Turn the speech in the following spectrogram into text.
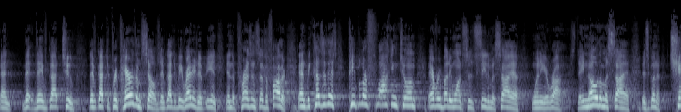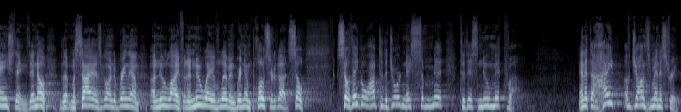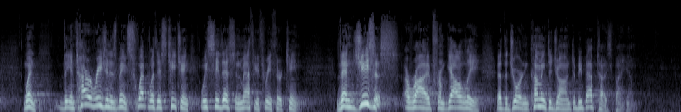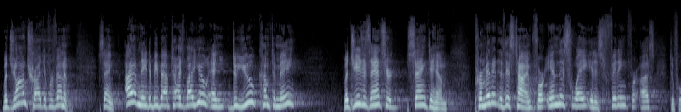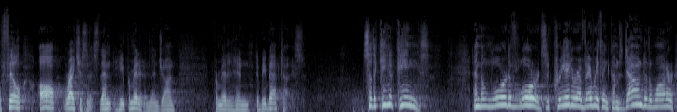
And they, have got to they've got to prepare themselves. They've got to be ready to be in, in the presence of the Father. And because of this, people are flocking to him. Everybody wants to see the Messiah when he arrives. They know the Messiah is going to change things. They know that Messiah is going to bring them a new life and a new way of living, bring them closer to God. So, so they go out to the Jordan. They submit to this new mikvah. And at the height of John's ministry, when the entire region is being swept with his teaching, we see this in Matthew 3:13. Then Jesus arrived from Galilee at the Jordan, coming to John to be baptized by him. But John tried to prevent him, saying, I have need to be baptized by you, and do you come to me? But Jesus answered, saying to him, Permit it at this time, for in this way it is fitting for us to fulfill all righteousness. Then he permitted him. Then John permitted him to be baptized. So the King of Kings and the Lord of Lords, the creator of everything, comes down to the water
